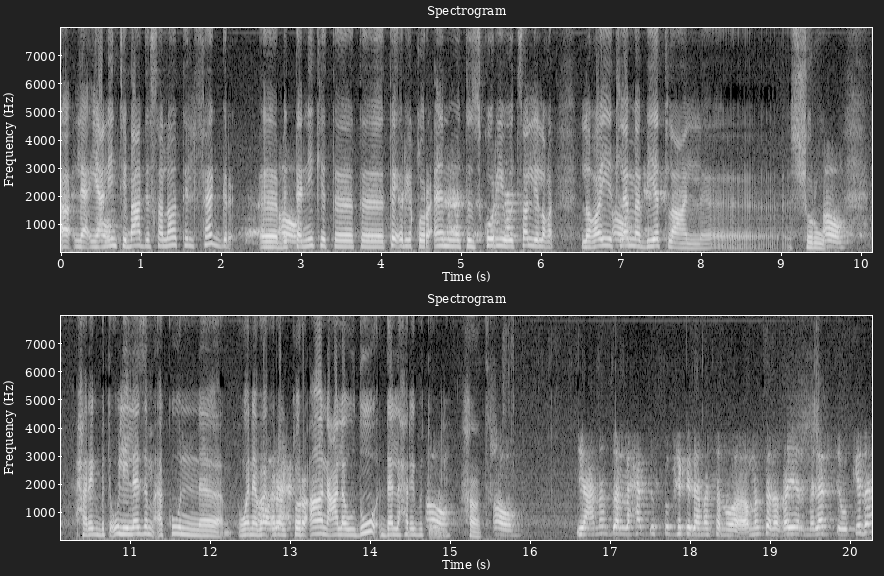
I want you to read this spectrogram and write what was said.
آه لا يعني آه. أنت بعد صلاة الفجر آه بتنيكي ت- ت- تقري قرآن وتذكري وتصلي لغ- لغاية آه. لما بيطلع ال- الشروق آه حضرتك بتقولي لازم أكون آه، وأنا آه، بقرأ القرآن على وضوء ده اللي حضرتك بتقولي آه. حاضر آه يعني أفضل لحد الصبح كده مثلا ومثلا أغير ملابسي وكده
